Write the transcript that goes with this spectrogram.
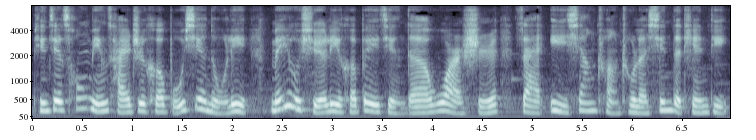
凭借聪明才智和不懈努力，没有学历和背景的沃尔什在异乡闯出了新的天地。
